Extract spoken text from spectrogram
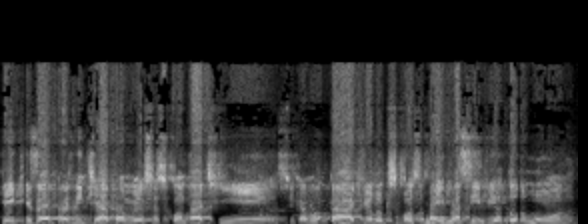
Quem quiser presentear também os seus contatinhos, fica à vontade. O Lux Bolsa tá aí para servir a todo mundo.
